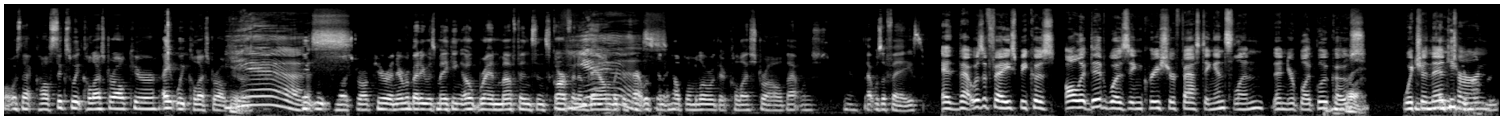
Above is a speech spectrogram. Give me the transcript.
what was that called? Six week cholesterol cure? Eight week cholesterol cure. Eight week Yes. cholesterol cure, and everybody was making oat bran muffins and scarfing them down because that was going to help them lower their cholesterol. That was yeah, that was a phase. And that was a phase because all it did was increase your fasting insulin and your blood glucose, Right. which in then And keep you turn hungry.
